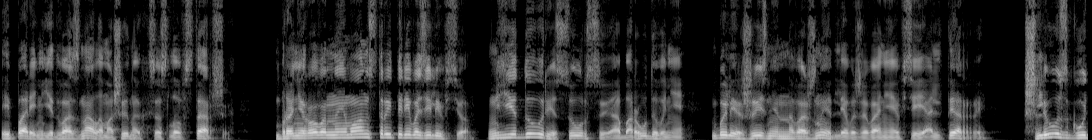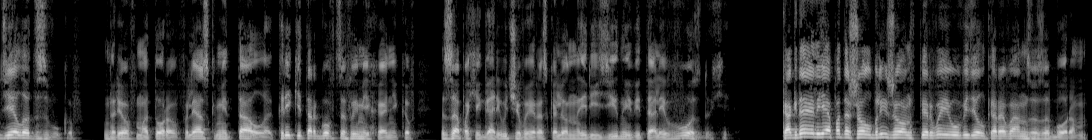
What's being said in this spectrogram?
и парень едва знал о машинах со слов старших. Бронированные монстры перевозили все. Еду, ресурсы, оборудование были жизненно важны для выживания всей Альтерры. Шлюз гудел от звуков. Рев моторов, лязг металла, крики торговцев и механиков, запахи горючего и раскаленной резины витали в воздухе. Когда Илья подошел ближе, он впервые увидел караван за забором.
